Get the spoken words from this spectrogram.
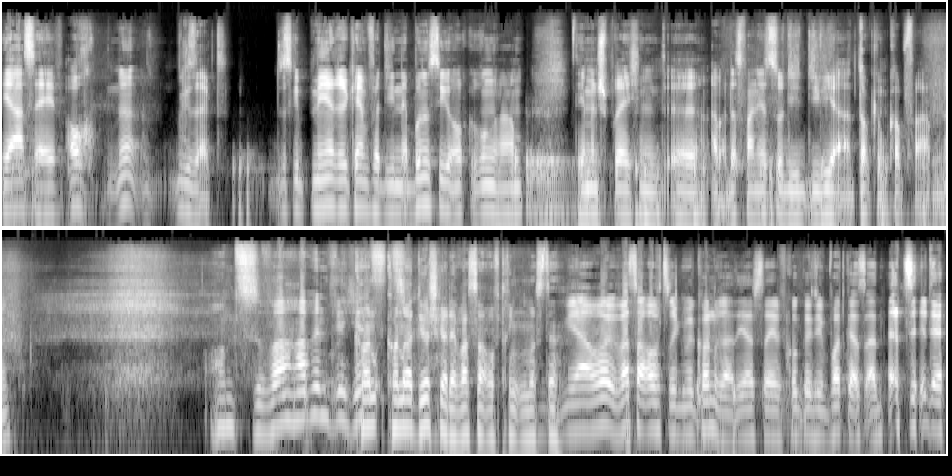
ja, safe. Auch, ne, wie gesagt, es gibt mehrere Kämpfer, die in der Bundesliga auch gerungen haben. Dementsprechend, äh, aber das waren jetzt so die, die wir ad hoc im Kopf haben, ne? Und zwar haben wir jetzt. Kon Konrad Dürschger, der Wasser auftrinken musste. Jawohl, Wasser auftrinken mit Konrad. Ja, safe. Guckt euch den Podcast an. Erzählt er,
